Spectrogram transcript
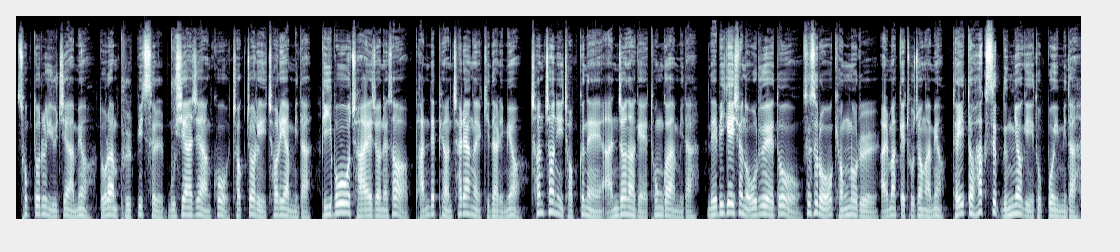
속도를 유지하며 노란 불빛을 무시하지 않고 적절히 처리합니다. 비보호 좌회전에서 반대편 차량을 기다리며 천천히 접근해 안전하게 통과합니다. 내비게이션 오류에도 스스로 경로를 알맞게 조정하며 데이터 학습 능력이 돋보입니다.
